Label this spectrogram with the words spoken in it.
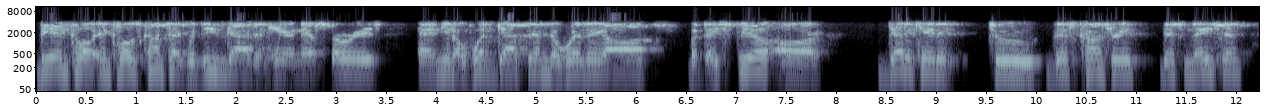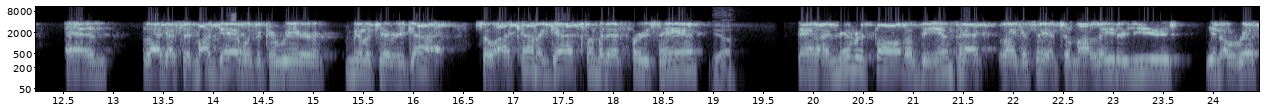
being clo- in close contact with these guys and hearing their stories and, you know, what got them to where they are, but they still are dedicated to this country, this nation. And like I said, my dad was a career military guy. So I kind of got some of that firsthand. Yeah. And I never thought of the impact, like I say, until my later years you know, rest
